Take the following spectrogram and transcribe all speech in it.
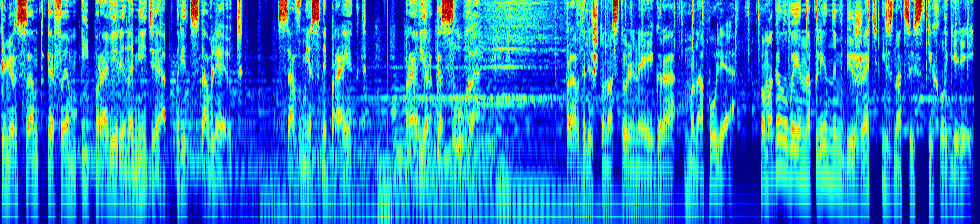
Коммерсант ФМ и Проверено Медиа представляют совместный проект «Проверка слуха». Правда ли, что настольная игра «Монополия» помогала военнопленным бежать из нацистских лагерей?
